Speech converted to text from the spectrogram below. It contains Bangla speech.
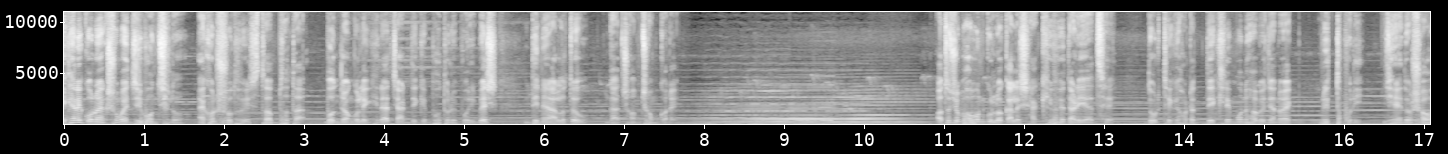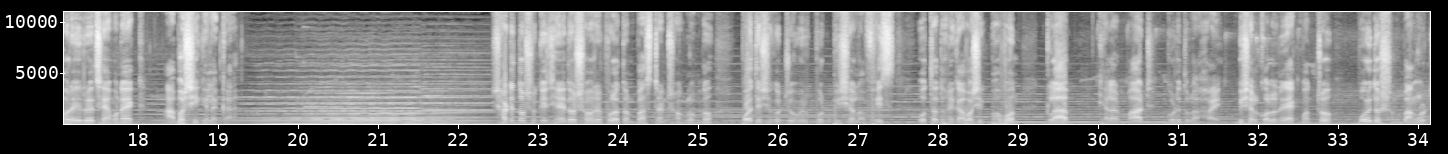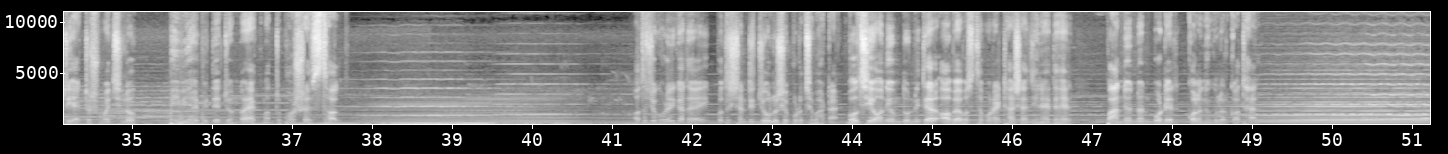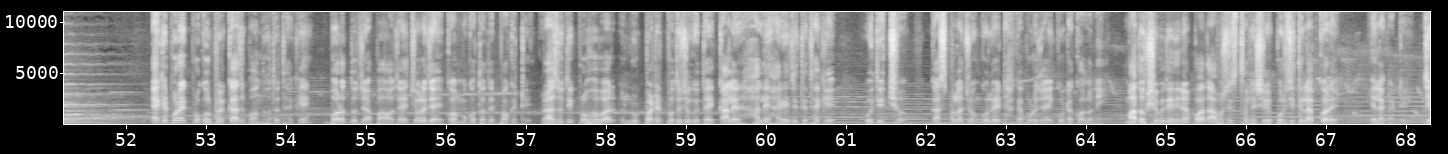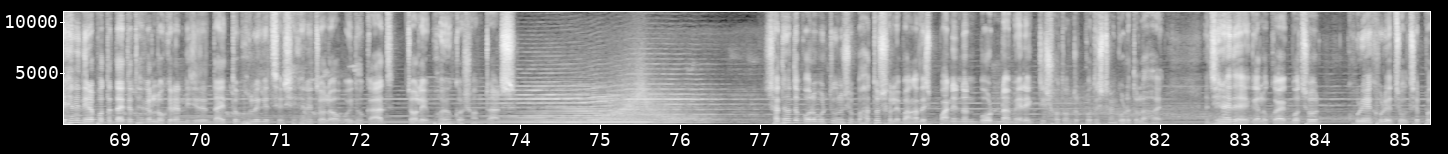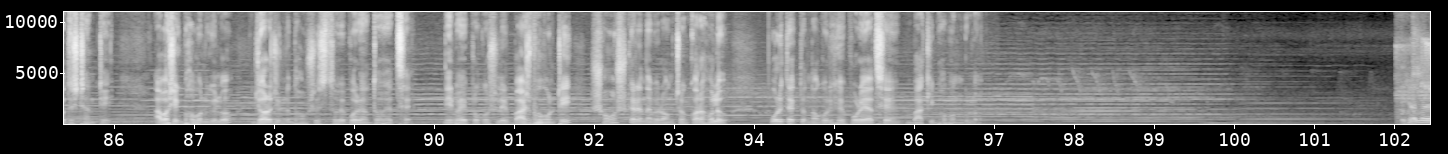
এখানে কোনো এক সময় জীবন ছিল, এখন শুধুই স্তব্ধতা। বন জঙ্গলে ঘেরা চারদিকে ভুতুরে পরিবেশ, দিনের আলোতেও গা ছমছম করে। অথচ ভবনগুলো কালে সাক্ষী হয়ে দাঁড়িয়ে আছে। দূর থেকে হঠাৎ দেখলে মনে হবে যেন এক মৃত্যুপুরী। ঝিনাইদহ শহরেই রয়েছে এমন এক আবাসিক এলাকা। ষাটের দশকে ঝিনাইদহ শহরের পুরাতন বাসস্ট্যান্ড সংলগ্ন পঁয়ত্রিশ একর জমির উপর বিশাল অফিস, অত্যাধুনিক আবাসিক ভবন, ক্লাব খেলার মাঠ গড়ে তোলা হয়। বিশাল কলোনির একমাত্র পরিদর্শন বাংলোটি একটা সময় ছিল ভিভিআইপিদের জন্য একমাত্র ভরসাস্থল। অথচ ঘড়ির কাঁথায় প্রতিষ্ঠানটি জৌলুসে পড়েছে ভাটা। বলছি, অনিয়ম দুর্নীতি আর অব্যবস্থাপনায় ঠাসা ঝিনাইদহের পানি উন্নয়ন বোর্ডের কলোনিগুলোর কথা। একের পর এক প্রকল্পের কাজ বন্ধ হতে থাকে, বরাদ্দ যা পাওয়া যায় চলে যায় কর্মকর্তাদের পকেটে। রাজনৈতিক প্রভাব আর লুটপাটের প্রতিযোগিতায় কালের হালে হারিয়ে যেতে থাকে ঐতিহ্য। গাছপালা জঙ্গলে ঢাকা পড়ে যায় গোটা কলোনি। মাদক সেবীদের নিরাপদ আবাসস্থল হিসেবে পরিচিতি লাভ করে এলাকাটি। যেখানে নিরাপত্তার দায়িত্বে থাকা লোকেরা নিজেদের দায়িত্ব ভুলে গেছে, সেখানে চলে অবৈধ কাজ, চলে ভয়ঙ্কর সন্ত্রাস। স্বাধীনতা পরবর্তী উনিশশো বাহাত্তর সালে বাংলাদেশ পানি উন্নয়ন বোর্ড নামের একটি স্বতন্ত্র প্রতিষ্ঠান গড়ে তোলা হয়। ঝিনাইদহে গেল কয়েক বছর খুঁড়িয়ে খুঁড়িয়ে চলছে প্রতিষ্ঠানটি। আবাসিক ভবনগুলো জরাজীর্ণ ধ্বংসস্তূপে পরিণত হয়েছে। নির্বাহী প্রকৌশলীর বাসভবনটি সংস্কারের নামে রংচং করা হলেও পরিত্যক্ত নগরী হয়ে পড়ে আছে বাকি ভবনগুলো। এখানে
